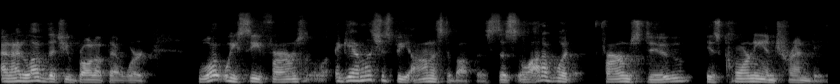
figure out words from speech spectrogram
and I love that you brought up that word. What we see firms, again, let's just be honest about this. There's a lot of what firms do is corny and trendy,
